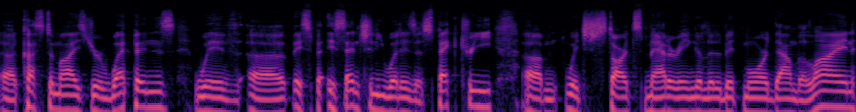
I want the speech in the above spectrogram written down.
uh, customize your weapons with uh, es- essentially what is a spectre um, which starts mattering a little bit more down the line.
